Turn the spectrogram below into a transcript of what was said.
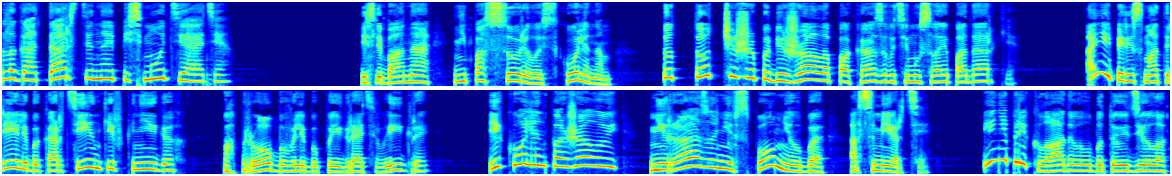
благодарственное письмо дяде. Если бы она не поссорилась с Колином, то тотчас же побежала показывать ему свои подарки. Они пересмотрели бы картинки в книгах, попробовали бы поиграть в игры. И Колин, пожалуй, ни разу не вспомнил бы о смерти и не прикладывал бы то и дело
